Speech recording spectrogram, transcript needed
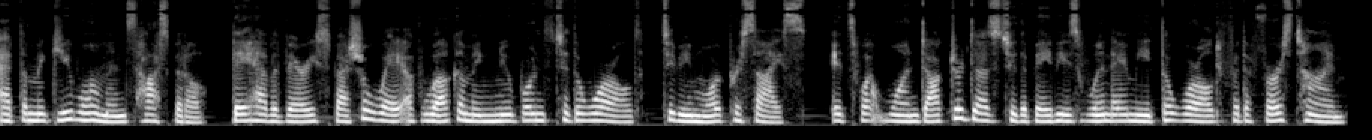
At the Magee Women's Hospital, they have a very special way of welcoming newborns to the world. To be more precise, it's what one doctor does to the babies when they meet the world for the first time.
